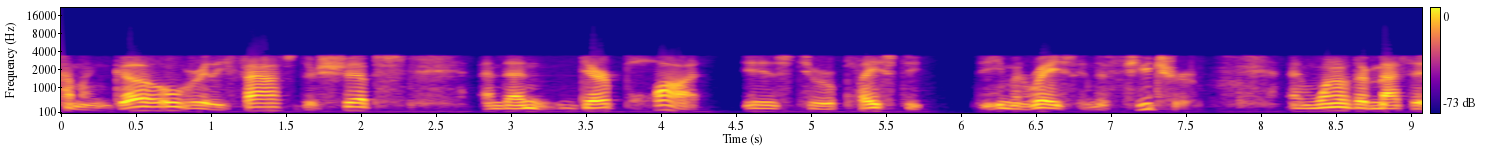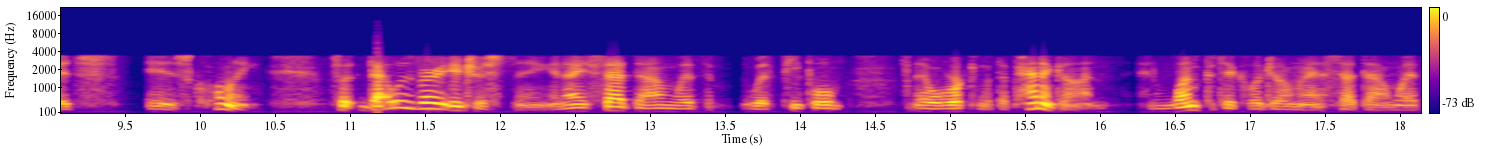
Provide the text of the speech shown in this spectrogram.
come and go really fast with their ships, and then their plot is to replace the, the human race in the future. And one of their methods is cloning. So that was very interesting. And I sat down with, with people that were working with the Pentagon. And one particular gentleman I sat down with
